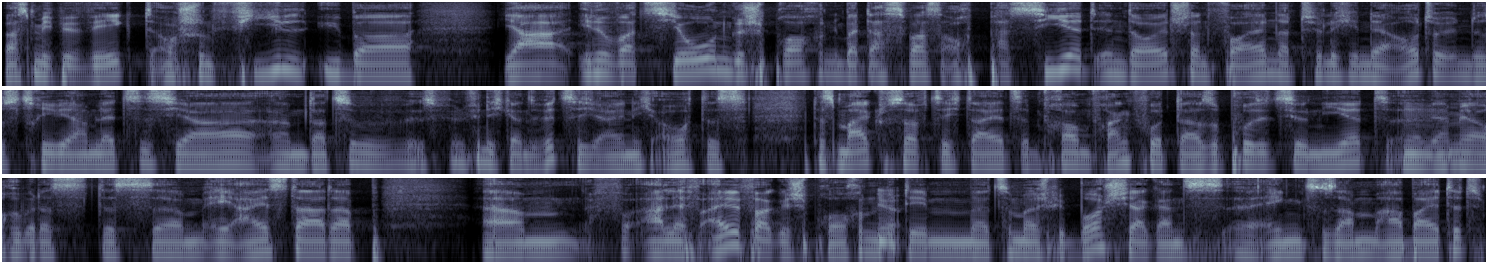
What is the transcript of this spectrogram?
was mich bewegt, auch schon viel über ja, Innovation gesprochen, über das, was auch passiert in Deutschland, vor allem natürlich in der Autoindustrie. Wir haben letztes Jahr, ähm, dazu finde ich ganz witzig eigentlich auch, dass, dass Microsoft sich da jetzt im Raum Frankfurt da so positioniert. Äh, mhm. Wir haben ja auch über das, das ähm, AI-Startup ähm, Aleph Alpha gesprochen, ja. mit dem äh, zum Beispiel Bosch ja ganz äh, eng zusammenarbeitet.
